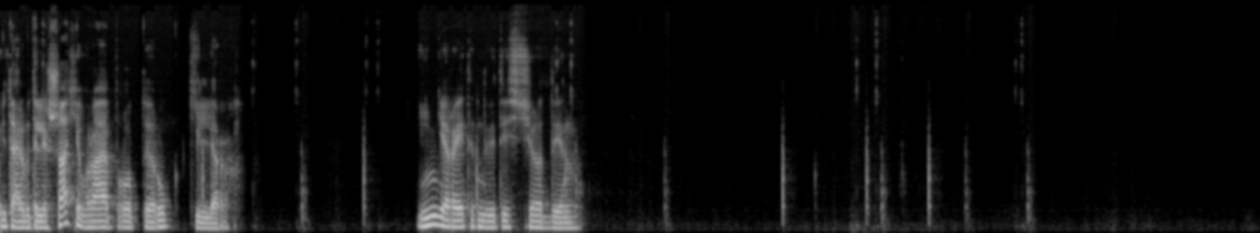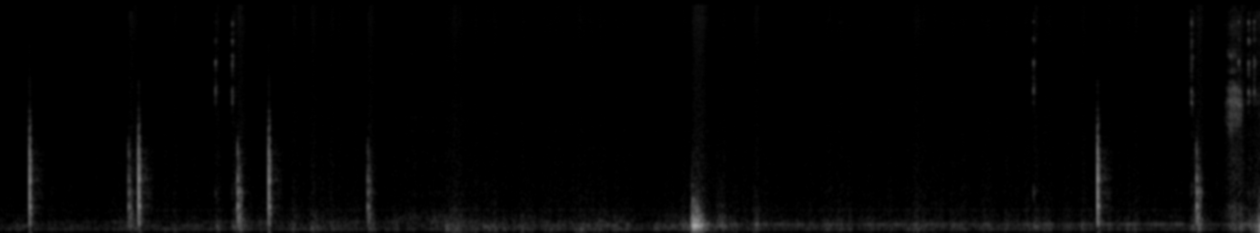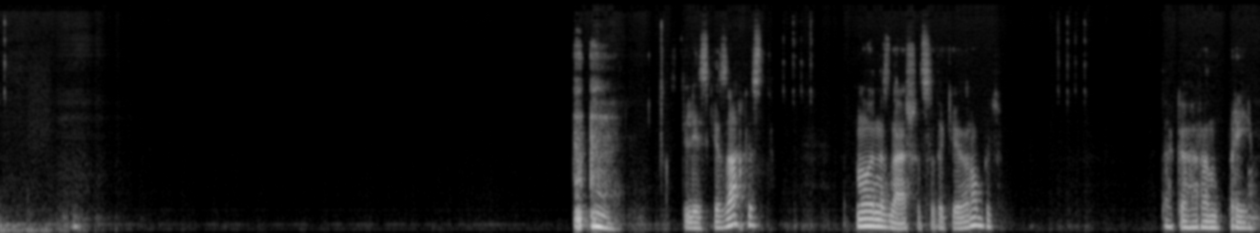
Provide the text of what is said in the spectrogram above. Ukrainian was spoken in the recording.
Віталій любителі шахів грає проти рук Кіллер. Індія рейтинг 2001. Стилійський захист. Ну, я не знаю, що це таке він робить. Так, а гран-прі.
